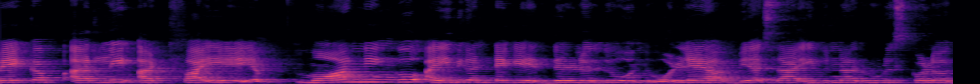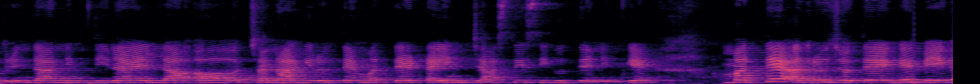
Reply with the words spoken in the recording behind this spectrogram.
wake up early at five A M morning ಐದು ಗಂಟೆಗೆ ಎದ್ದೇಳೋದು ಒಂದು ಒಳ್ಳೆಯ ಅಭ್ಯಾಸ. ಇದನ್ನ ರೂಢಿಸ್ಕೊಳ್ಳೋದ್ರಿಂದ ನಿಮ್ಮ ದಿನ ಎಲ್ಲ ಚೆನ್ನಾಗಿರುತ್ತೆ ಮತ್ತು ಟೈಮ್ ಜಾಸ್ತಿ ಸಿಗುತ್ತೆ ನಿಮಗೆ. ಮತ್ತೆ ಅದ್ರ ಜೊತೆಗೆ ಬೇಗ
